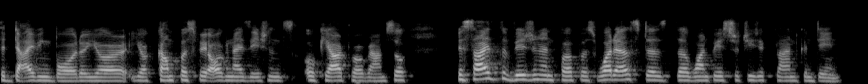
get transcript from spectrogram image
the diving board or your your compass for your organization's OKR program. So besides the vision and purpose, what else does the one page strategic plan contain?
